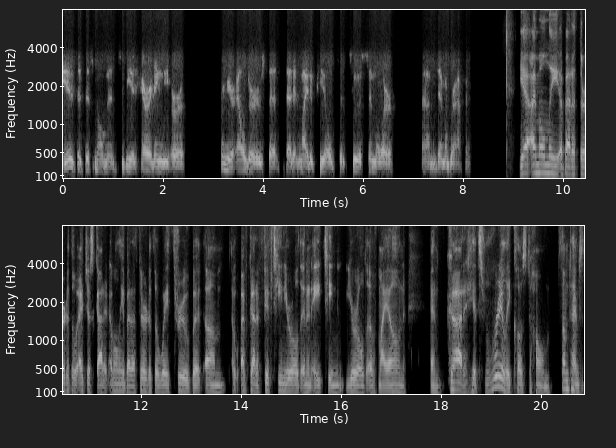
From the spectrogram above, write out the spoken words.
is at this moment to be inheriting the earth from your elders that that it might appeal to, to a similar um, demographic yeah, I'm only about a third of the way. I just got it. I'm only about a third of the way through, but um, I've got a 15 year old and an 18 year old of my own, and God, it hits really close to home. Sometimes,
